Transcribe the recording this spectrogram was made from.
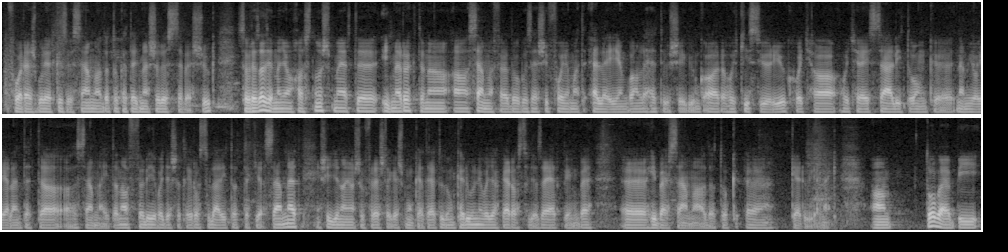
forrásból érkező számlaadatokat egymással összevessük. Szóval ez azért nagyon hasznos, mert így már rögtön a, a számlafeldolgozási folyamat elején van lehetőségünk arra, hogy kiszűrjük, hogyha, hogyha egy szállítónk nem jól jelentette a, számláit a nap felé, vagy esetleg rosszul állította ki a számlát, és így nagyon sok felesleges munkát el tudunk kerülni, vagy akár azt, hogy az ERP-nkbe hibás számlaadatok kerüljenek. A további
